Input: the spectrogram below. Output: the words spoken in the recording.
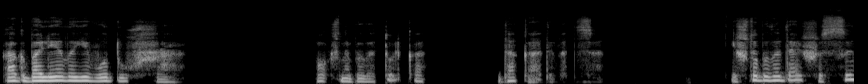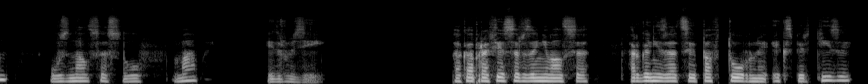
как болела его душа. Можно было только догадываться. И что было дальше, сын узнал со слов мамы и друзей. Пока профессор занимался организацией повторной экспертизы,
